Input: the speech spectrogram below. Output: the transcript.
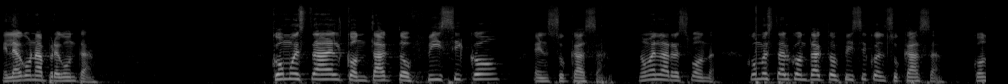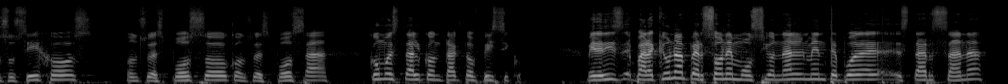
Y le hago una pregunta. ¿Cómo está el contacto físico en su casa? No me la responda. ¿Cómo está el contacto físico en su casa? ¿Con sus hijos? ¿Con su esposo? ¿Con su esposa? ¿Cómo está el contacto físico? Mire, dice, para que una persona emocionalmente pueda estar sana,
